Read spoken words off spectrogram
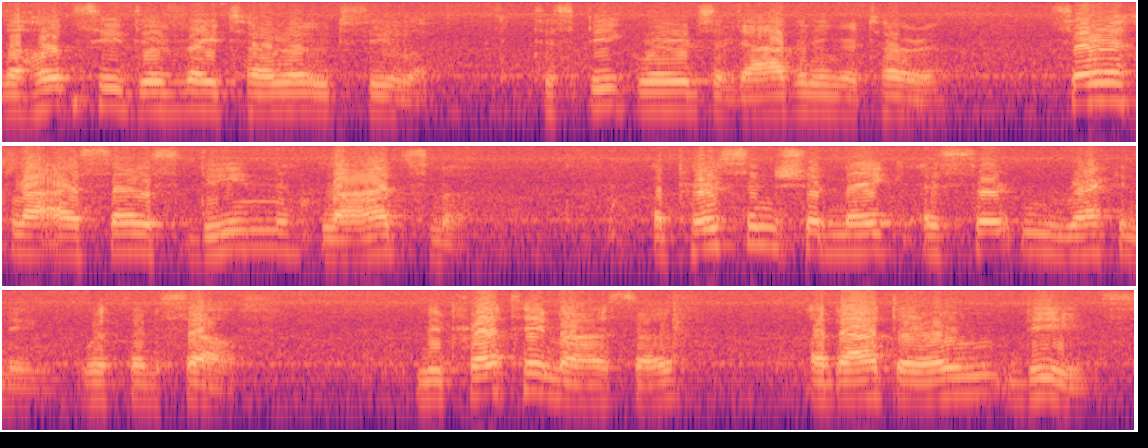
lahotzi divrei Torah utfila, to speak words of davening or Torah, tzorich la'asos din la'atzma, a person should make a certain reckoning with themselves, miprate ma'asov, about their own deeds,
